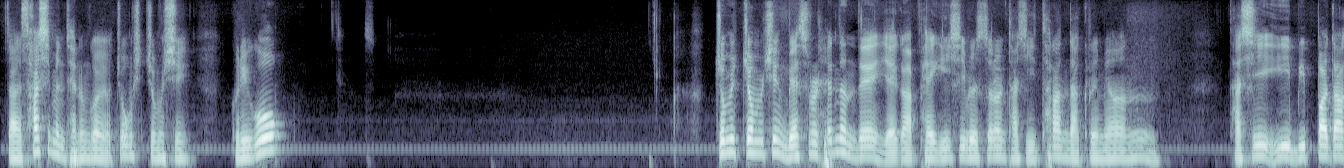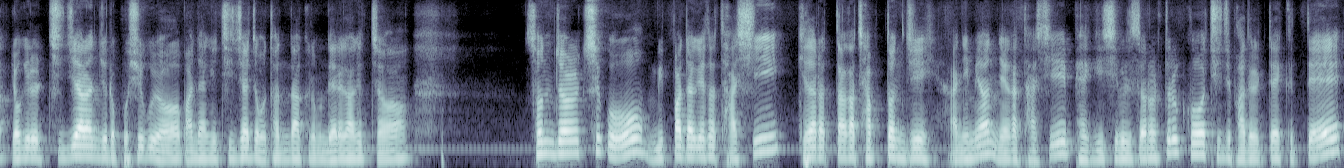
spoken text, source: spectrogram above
일단 사시면 되는 거예요. 조금씩 조금씩. 그리고 조금씩 조금씩 매수를 했는데 얘가 121선을 다시 이탈한다 그러면 다시 이 밑바닥 여기를 지지하는지로 보시고요. 만약에 지지하지 못한다 그러면 내려가겠죠. 손절 치고 밑바닥에서 다시 기다렸다가 잡던지 아니면 얘가 다시 121선을 뚫고 지지받을 때 그때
